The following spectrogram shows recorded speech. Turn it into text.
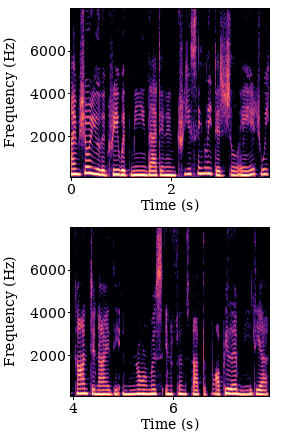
I'm sure you'll agree with me that in an increasingly digital age, we can't deny the enormous influence that the popular media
